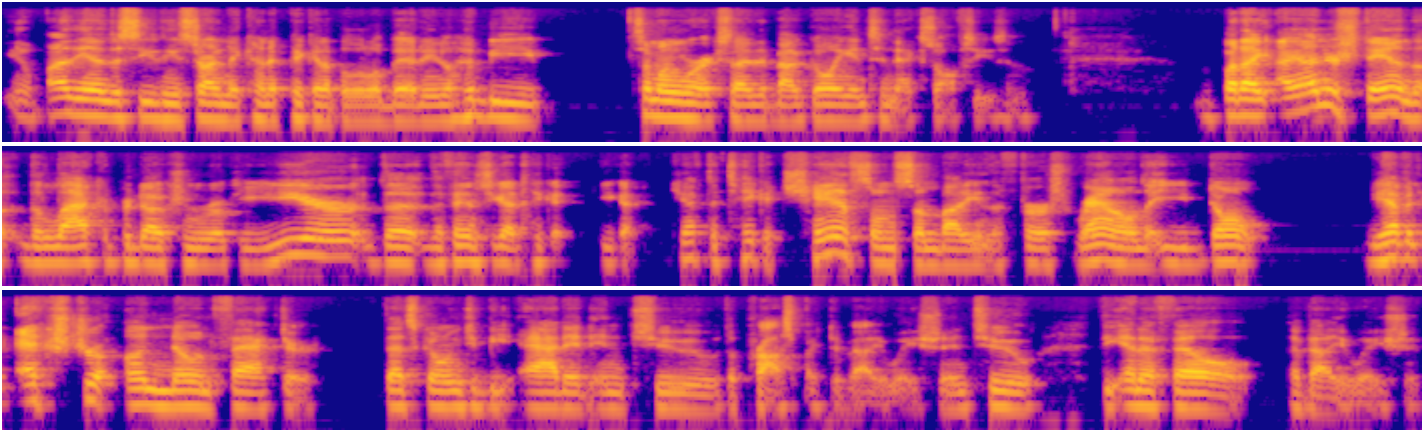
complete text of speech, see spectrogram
you know by the end of the season he's starting to kind of pick it up a little bit. And you know, he'll be someone we're excited about going into next offseason. But I, I understand the, the lack of production rookie year. The the fans you got to take it. You got you have to take a chance on somebody in the first round that you don't. You have an extra unknown factor that's going to be added into the prospect evaluation, into the NFL evaluation.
